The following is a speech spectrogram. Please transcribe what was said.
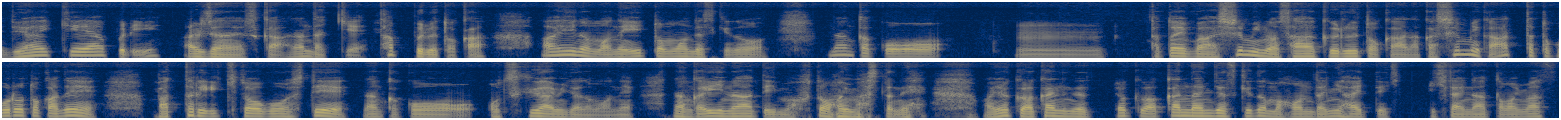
出会い系アプリ？あるじゃないですか。なんだっけ？タップルとか？ああいうのもね、いいと思うんですけど、なんかこう、うーん、例えば趣味のサークルとか、なんか趣味があったところとかで、ばったり意気投合して、なんかこう、お付き合いみたいなのもね、なんかいいなって今ふと思いましたね。まあ、よくわかんない、よくわかんないんですけど、まあ、本題に入っていきいきたいなと思います。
